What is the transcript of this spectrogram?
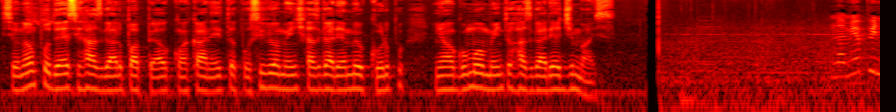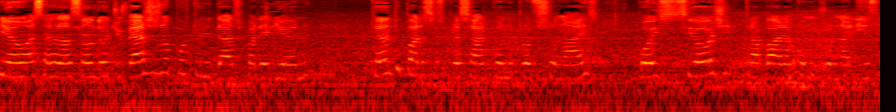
se eu não pudesse rasgar o papel com a caneta, possivelmente rasgaria meu corpo, em algum momento rasgaria demais. Na minha opinião, essa relação deu diversas oportunidades para Eliane, tanto para se expressar quanto profissionais, pois se hoje trabalha como jornalista,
